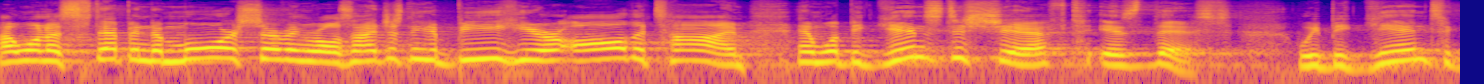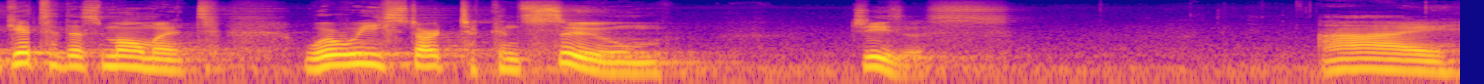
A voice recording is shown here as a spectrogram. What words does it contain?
I want to step into more serving roles, and I just need to be here all the time. And what begins to shift is this we begin to get to this moment where we start to consume Jesus. I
